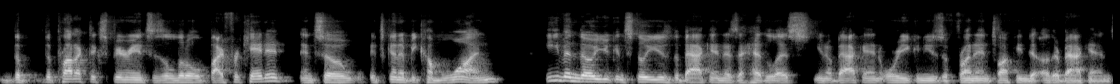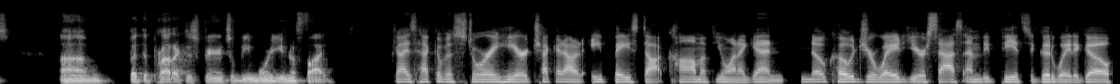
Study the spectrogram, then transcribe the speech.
the the product experience is a little bifurcated and so it's going to become one even though you can still use the back end as a headless you know back end or you can use the front end talking to other back ends um, but the product experience will be more unified guys heck of a story here check it out at 8base.com if you want again no code your way to your saas mvp it's a good way to go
